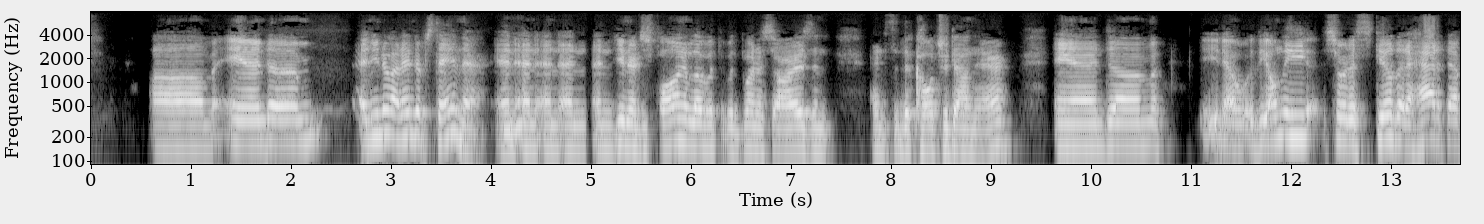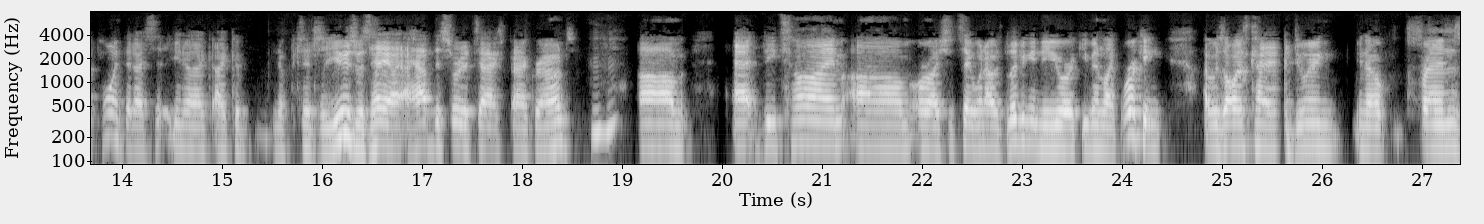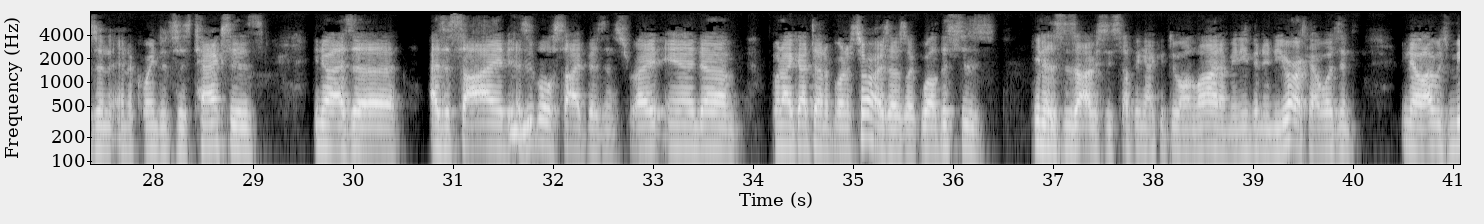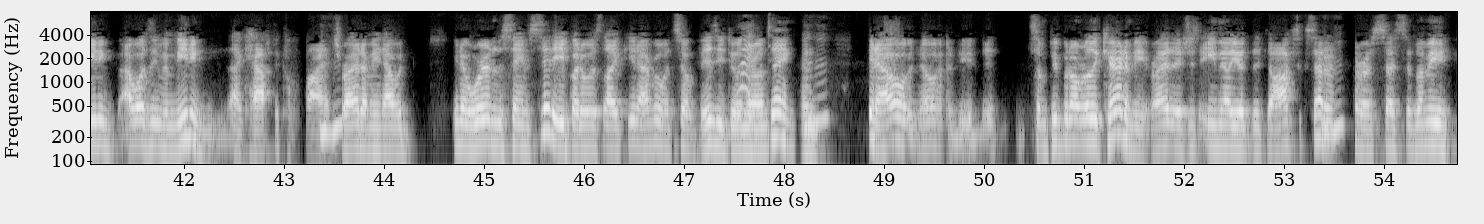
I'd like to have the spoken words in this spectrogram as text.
Um, and, um, and, you know, I'd end up staying there and, mm-hmm. and, and, and, and, you know, just falling in love with, with Buenos Aires and, and the culture down there. And, um, you know, the only sort of skill that I had at that point that I, you know, I, I could, you know, potentially use was, hey, I, I have this sort of tax background. Mm-hmm. Um, at the time, um, or I should say when I was living in New York, even like working, I was always kind of doing, you know, friends and, and acquaintances taxes, you know, as a, as a side, mm-hmm. as a mm-hmm. little side business. Right. And, um, when I got down to Buenos Aires, I was like, well, this is, you know, this is obviously something I could do online. I mean, even in New York, I wasn't, you know, I was meeting, I wasn't even meeting like half the clients, mm-hmm. right? I mean, I would, you know, we're in the same city, but it was like, you know, everyone's so busy doing right. their own thing. And, mm-hmm you know, no, it, it, some people don't really care to meet, right? They just email you the docs, et cetera. Mm-hmm. So I said, let me,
